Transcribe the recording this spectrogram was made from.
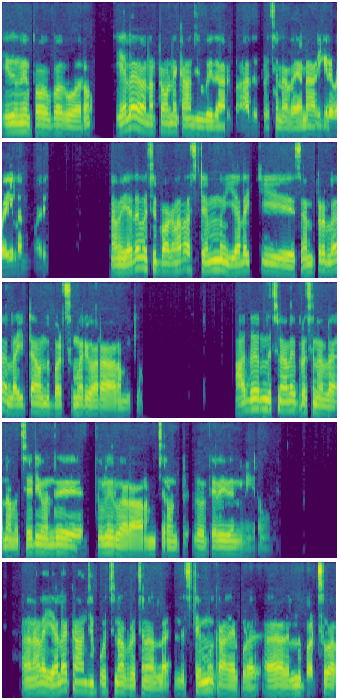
இதுவுமே போக போக வரும். இலை நட்ட உடனே காஞ்சி போய் தான் இருக்கும். அது பிரச்சனை இல்லை. ஏன்னா அடிக்கிற வெயில் அந்த மாதிரி. நம்ம எதை வச்சு பார்க்கலாம்னா ஸ்டெம்மு இலைக்கு சென்டரில் லைட்டாக வந்து பட்ஸ் மாதிரி வர ஆரம்பிக்கும். அது இருந்துச்சுனாலே பிரச்சனை இல்லை. நம்ம செடி வந்து துளிர் வர ஆரம்பிச்சிரும்ன்ட்டு. இதோ தெரியுதுன்னு நினைக்கிறோம் அதனால் இலை காஞ்சி போச்சுன்னா பிரச்சனை இல்லை. இந்த ஸ்டெம்மு காயக்கூடாது. அதாவது அதுலேருந்து பட்ஸ் வர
